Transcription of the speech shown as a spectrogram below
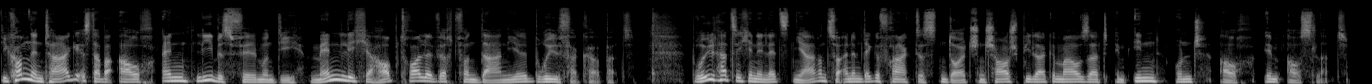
Die kommenden Tage ist aber auch ein Liebesfilm und die männliche Hauptrolle wird von Daniel Brühl verkörpert. Brühl hat sich in den letzten Jahren zu einem der gefragtesten deutschen Schauspieler gemausert, im In- und auch im Ausland.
